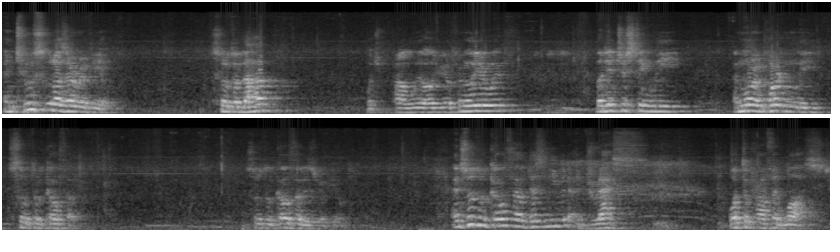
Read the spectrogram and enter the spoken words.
And two surahs are revealed. Surah Al-Lahab, which probably all of you are familiar with, but interestingly, and more importantly, Surah Al-Kawthar. Surah Al-Kawthar is revealed. And Surah Al-Kawthar doesn't even address what the Prophet lost.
